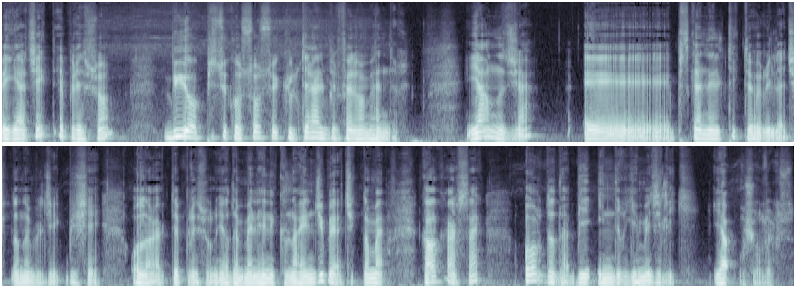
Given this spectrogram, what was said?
Ve gerçek depresyon biyo, psikososyo-kültürel bir fenomendir. Yalnızca e, psikanalitik teoriyle açıklanabilecek bir şey olarak depresyonu ya da Melanie Klein'ci bir açıklama kalkarsak orada da bir indirgemecilik yapmış oluruz.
